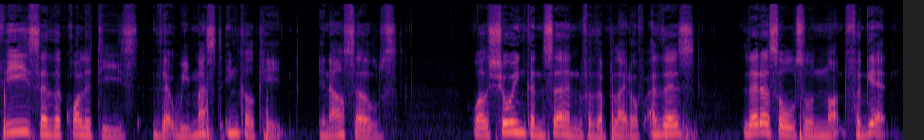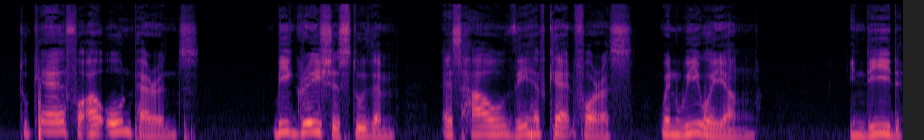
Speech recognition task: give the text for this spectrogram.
these are the qualities that we must inculcate in ourselves. While showing concern for the plight of others, let us also not forget to care for our own parents. Be gracious to them as how they have cared for us when we were young. Indeed,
